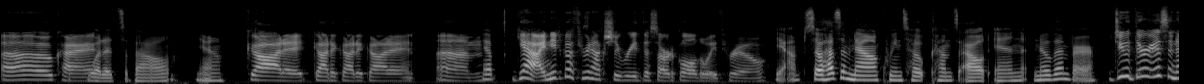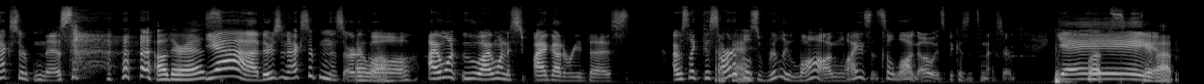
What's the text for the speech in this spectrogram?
Oh, okay. what it's about. Yeah. Got it. Got it. Got it. Got it. Um. Yep. Yeah, I need to go through and actually read this article all the way through. Yeah. So as of now, Queen's Hope comes out in November. Dude, there is an excerpt in this. Oh, there is? Yeah, there's an excerpt in this article. well. I want. Ooh, I want to. I got to read this. I was like, this Okay. article's really long. Why is it so long? Oh, it's because it's an excerpt. Whoops, Yay! up.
